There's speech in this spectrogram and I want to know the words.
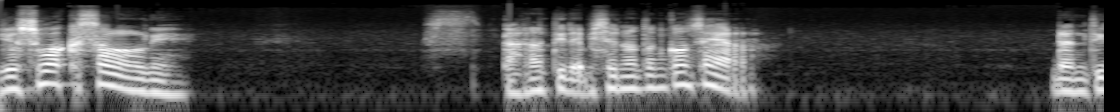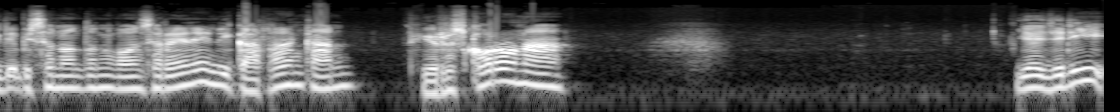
Joshua kesel nih. Karena tidak bisa nonton konser. Dan tidak bisa nonton konser ini dikarenakan virus corona. Ya jadi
